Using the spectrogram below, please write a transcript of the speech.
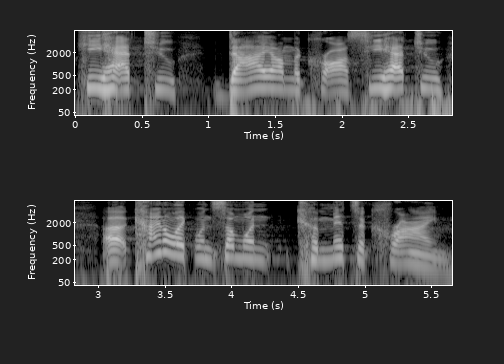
He had to die on the cross. He had to, uh, kind of like when someone commits a crime,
